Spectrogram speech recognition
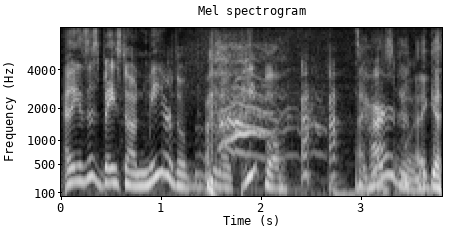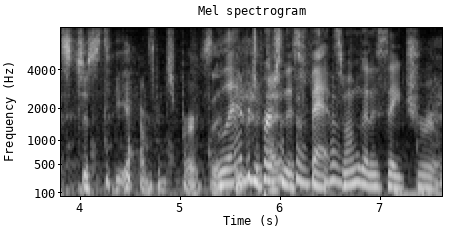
I think is this based on me or the you know people? It's a I hard guess, one. I guess just the average person. Well, the average person is fat, so I'm gonna say true.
